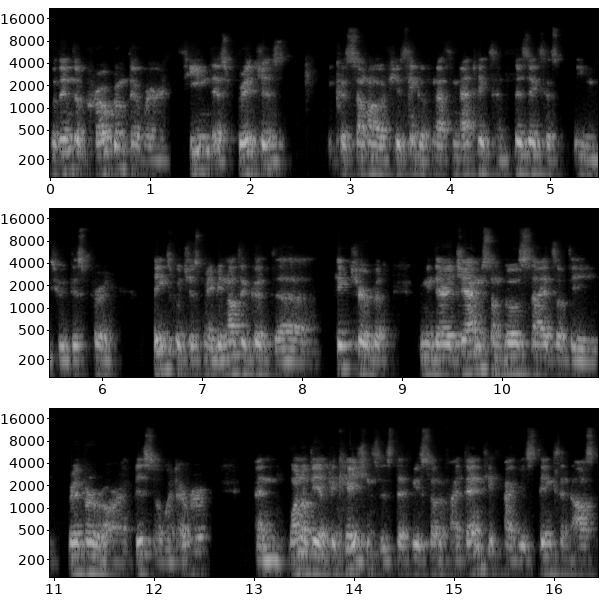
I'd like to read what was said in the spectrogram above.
within the program, they were themed as bridges, because somehow if you think of mathematics and physics as being two disparate things, which is maybe not a good uh, picture, but I mean there are gems on both sides of the river or abyss or whatever. And one of the applications is that we sort of identify these things and ask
